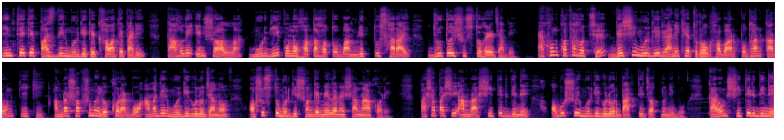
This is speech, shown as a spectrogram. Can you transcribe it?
তিন থেকে পাঁচ দিন মুরগিকে খাওয়াতে পারি, তাহলে ইনশাআল্লাহ মুরগি কোনো হতাহত বা মৃত্যু ছাড়াই দ্রুতই সুস্থ হয়ে যাবে এখন কথা হচ্ছে, দেশি মুরগির রানীক্ষেত রোগ হবার প্রধান কারণ কি কি? আমরা সবসময় লক্ষ্য রাখব, আমাদের মুরগিগুলো যেন অসুস্থ মুরগির সঙ্গে মেলামেশা না করে। পাশাপাশি আমরা শীতের দিনে অবশ্যই মুরগিগুলোর বাড়তি যত্ন নিব, কারণ শীতের দিনে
